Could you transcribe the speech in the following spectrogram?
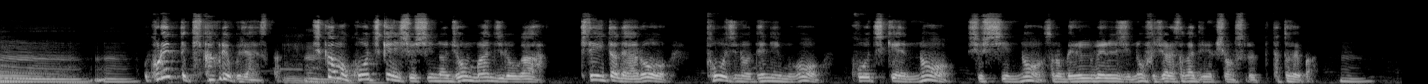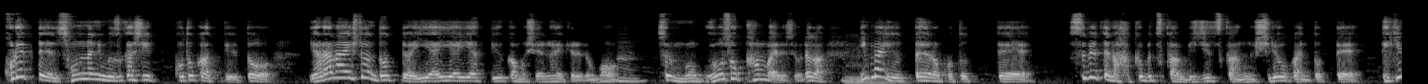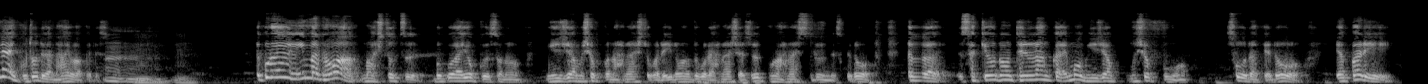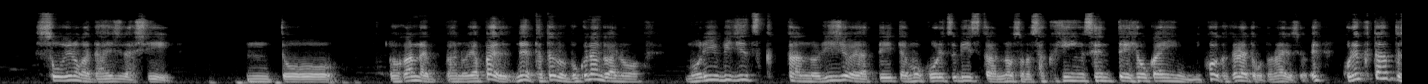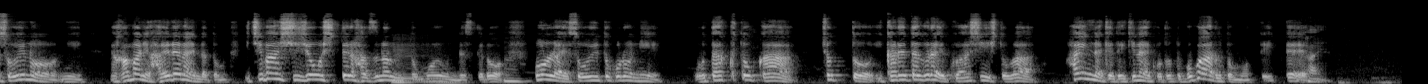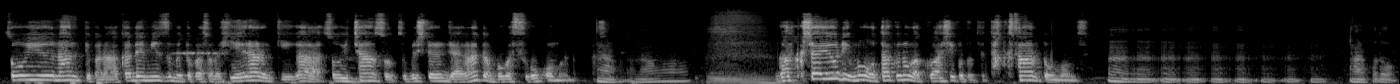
これって企画力じゃないですか。しかも高知県出身のジョン万次郎が着ていたであろう当時のデニムを高知県の出身のそのベルベル人の藤原さんがディレクションするって例えば、うん、これってそんなに難しいことかっていうとやらない人にとってはいやいやいやって言うかもしれないけれども、うん、それもう秒速完売ですよ。だから、今言ったようなことって全ての博物館美術館資料館にとってできないことではないわけです。うん。うんうんこれ今のはまあ一つ僕はよくそのミュージアムショップの話とかでいろんなところで話したするこの話するんですけどだから先ほどの展覧会もミュージアムショップもそうだけどやっぱりそういうのが大事だしうんとわかんない。あのやっぱりね例えば僕なんかあの森美術館の理事をやっていても公立美術館のその作品選定評価委員に声かけられたことないですよ。え、コレクターってそういうのに仲間に入れないんだと一番市場を知ってるはずなんだと思うんですけど、うん、本来そういうところにオタクとかちょっと行かれたぐらい詳しい人が入んなきゃできないことって僕はあると思っていて、はい、そういうなんていうかなアカデミズムとかそのヒエラルキーがそういうチャンスを潰してるんじゃないかなと僕はすごく思います。なるほどな学者よりもオタクの方が詳しいことってたくさんあると思うんです。うんうんうんうんうんうんうんなるほど。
